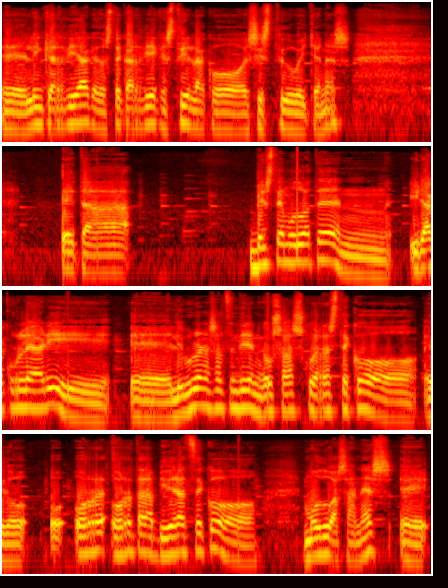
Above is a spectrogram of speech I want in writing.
e, link erdiak edo estek erdiek ez direlako existidu behiten, ez? Eta beste modu baten irakurleari e, liburuan azaltzen diren gauza asko erresteko edo horre, horretara bideratzeko modua zan, ez? E,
